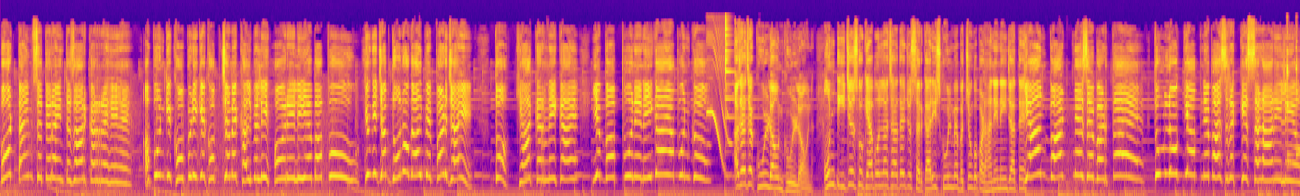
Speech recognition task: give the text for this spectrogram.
बहुत टाइम से तेरा इंतज़ार कर रहे हैं। अपुन की खोपड़ी के खोपचे में खलबली हो रही है बापू। क्योंकि जब दोनों गाल पे पड़ जाए तो क्या करने का है? ये बापू ने नहीं कहा है अपुन को अच्छा अच्छा कूल डाउन कूल डाउन उन टीचर्स को क्या बोलना चाहते हैं जो सरकारी स्कूल में बच्चों को पढ़ाने नहीं जाते? ज्ञान बांटने से बढ़ता है। तुम लोग क्या अपने पास रख के सड़ारे ले हो?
